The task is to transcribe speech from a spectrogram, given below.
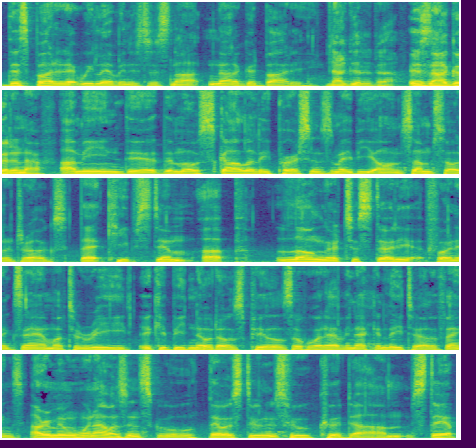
this body that we live in is just not not a good body. Not good enough. It's not good enough. I mean, the the most scholarly persons may be on some sort of drugs that keeps them up longer to study for an exam or to read. It could be no-dose pills or whatever, and that can lead to other things. I remember when I was in school, there were students who could um, stay up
